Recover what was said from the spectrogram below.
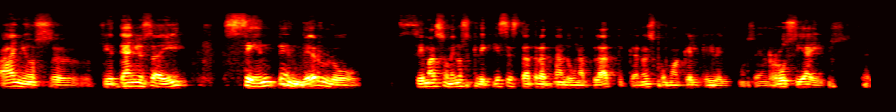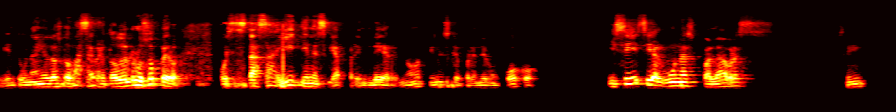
años, eh, siete años ahí, sé entenderlo, sé más o menos de qué se está tratando una plática, no es como aquel que vive en Rusia y pues, se avienta un año o dos, no vas a ver todo el ruso, pero pues estás ahí, tienes que aprender, ¿no? Tienes que aprender un poco. Y sí, sí, algunas palabras, sí,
